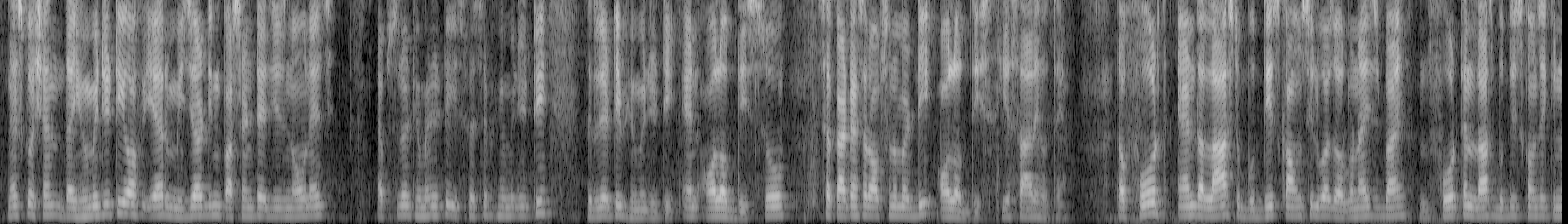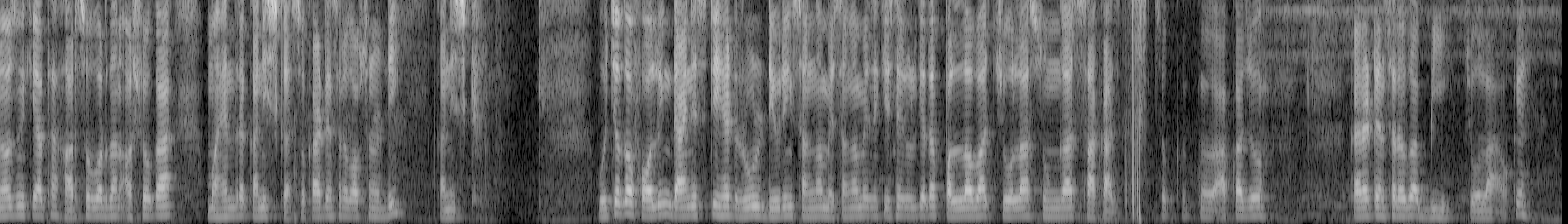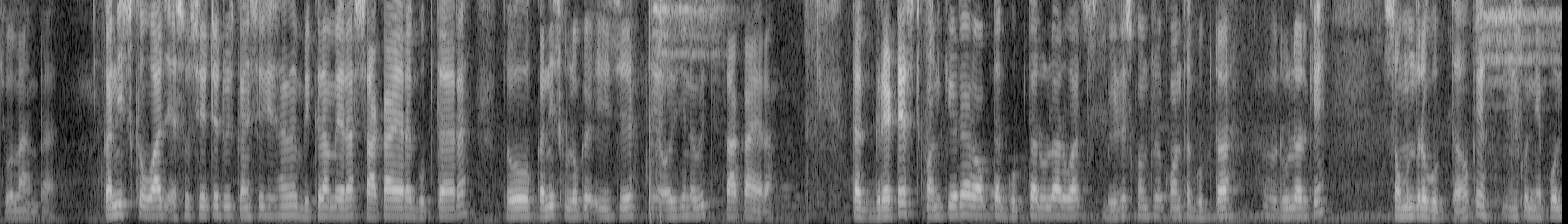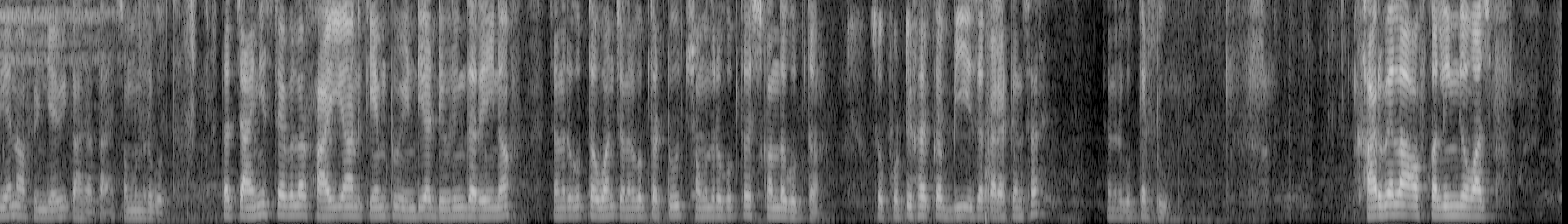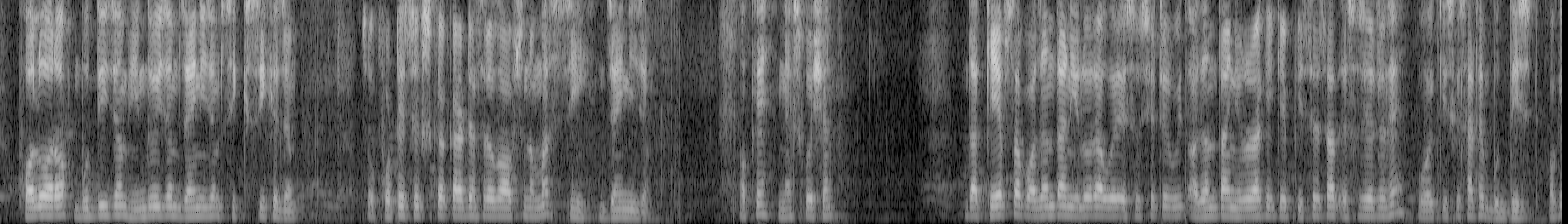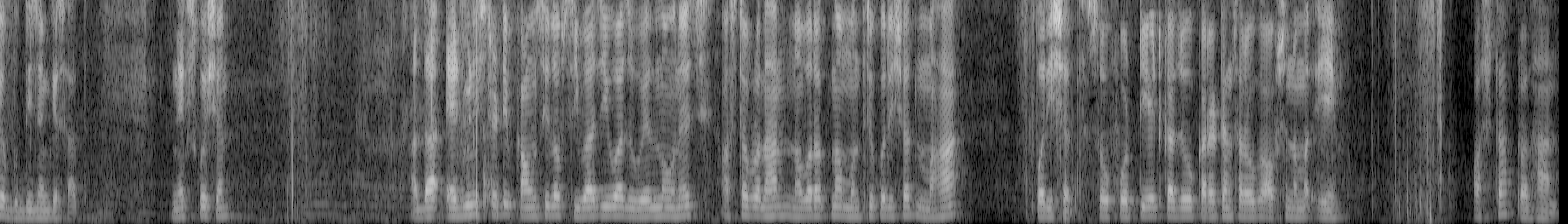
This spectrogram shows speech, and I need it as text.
next question the humidity of air measured in percentage is known as absolute humidity specific humidity relative humidity and all of this so sir correct answer option number D all of this ये सारे होते हैं. The fourth and the last Buddhist council was organise by fourth and last Buddhist council किन्होंने किया था? Harshavardhana, Ashoka, Mahendra, Kanishka. So correct answer option D Kanishka. Which of the following dynasty had rule during Sangam में? संगम में से किसने rule किया था? पल्लवा, चोला, Sunga, Sakas. So आपका जो करेक्ट आंसर होगा B Chola okay Chola empire Kanishka was associated with Kanishka किसने था? Vikram era Shaka era, Gupta era. तो कनिष्क लोग is origin with Shaka era. The greatest conqueror of the Gupta ruler was greatest conqueror कौन था? Gupta ruler के Samudragupta okay इनको Napoleon of India भी कहा जाता है Samudragupta the Chinese traveller Faxian came to India during the reign of Chandragupta one Chandragupta to Samudragupta Skandagupta so forty five का B is the correct answer Chandragupta to Kharavela of Kalinga was follower of Buddhism, Hinduism, Jainism, Sikh Sikhism. So forty six का correct answer होगा option number C Jainism. Okay next question the keeps of Ajanta नीलोरा where associated with Ajanta नीलोरा के cap किसके साथ associated है? वो किसके साथ है? बुद्धिस्ट ओके बुद्धिज्म के साथ. Next question the administrative council of Shivaji was well known as Ashtapradhan Navratna मंत्रिपरिषद महापरिषद सो फोर्टी एट का जो करेक्ट आंसर होगा option number A Ashtapradhan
